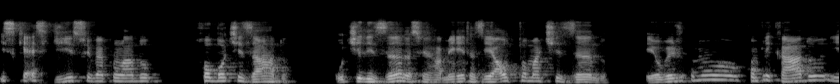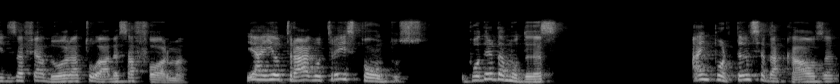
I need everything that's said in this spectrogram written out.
Esquece disso e vai para um lado robotizado, utilizando as ferramentas e automatizando. Eu vejo como complicado e desafiador atuar dessa forma. E aí eu trago três pontos: o poder da mudança, a importância da causa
